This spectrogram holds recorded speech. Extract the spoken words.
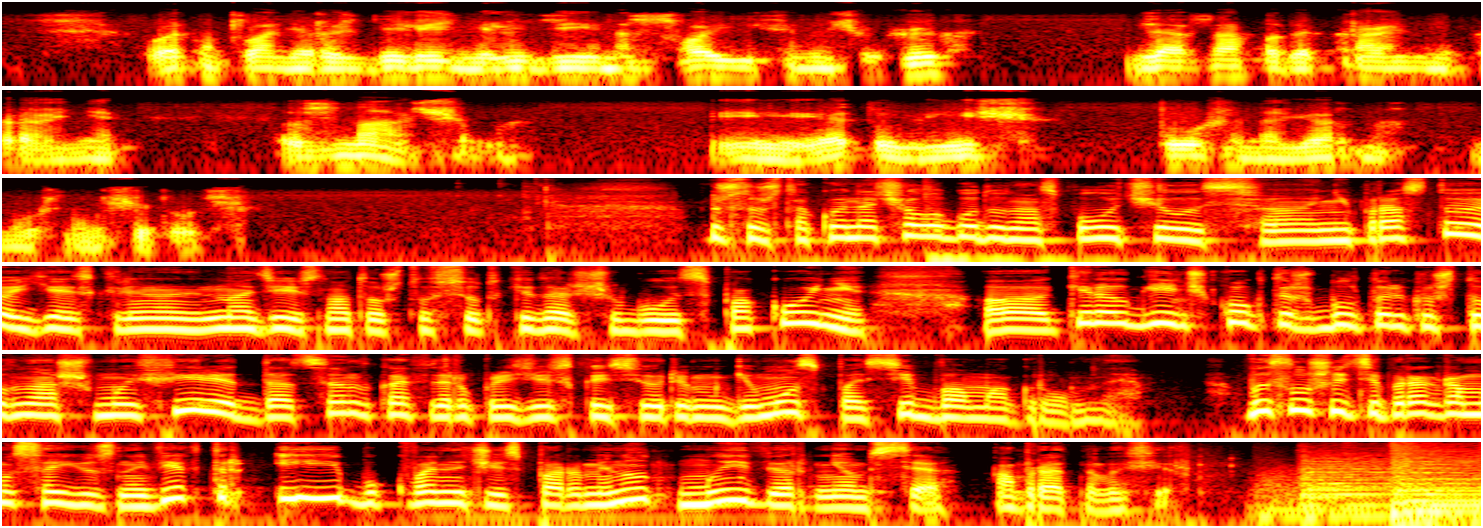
В этом плане разделение людей на своих и на чужих для Запада крайне-крайне значимо. И эту вещь тоже, наверное, нужно учитывать. Ну что ж, такое начало года у нас получилось э, непростое. Я искренне надеюсь на то, что все-таки дальше будет спокойнее. Э, Кирилл Евгеньевич Коктыш был только что в нашем эфире, доцент кафедры политической теории МГИМО. Спасибо вам огромное. Вы слушаете программу «Союзный вектор», и буквально через пару минут мы вернемся обратно в эфир.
